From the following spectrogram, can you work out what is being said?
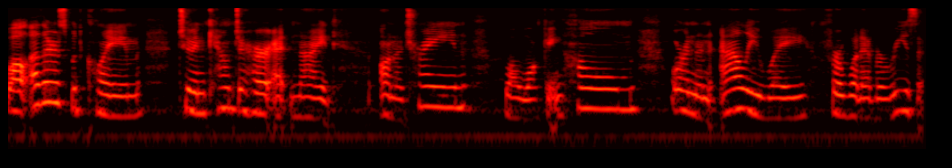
while others would claim to encounter her at night on a train, while walking home, or in an alleyway for whatever reason.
